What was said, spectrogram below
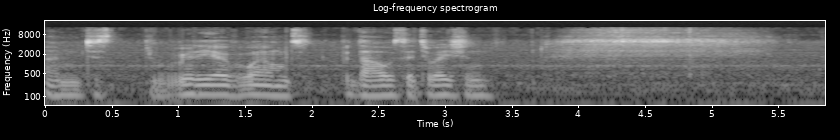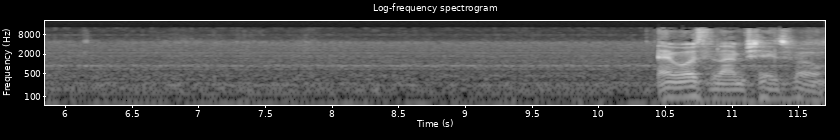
I'm just really overwhelmed with the whole situation. It was the lampshade's fault.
